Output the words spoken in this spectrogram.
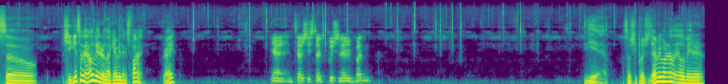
So she gets in the elevator like everything's fine, right? Yeah, until she starts pushing every button. Yeah. So she pushes everyone in the elevator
